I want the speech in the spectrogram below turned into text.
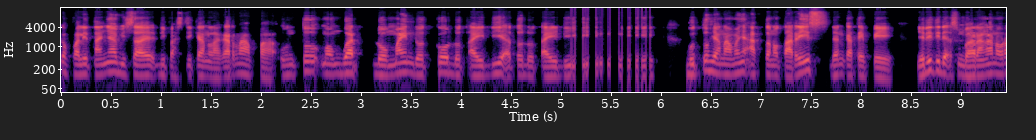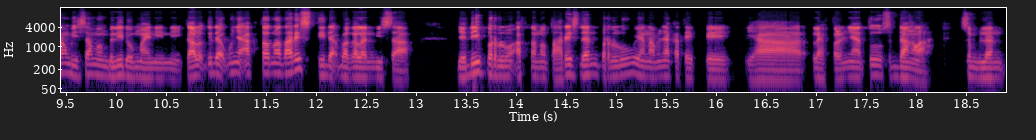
kevalitannya bisa dipastikan lah karena apa? Untuk membuat domain.co.id atau .id ini butuh yang namanya akta notaris dan KTP. Jadi tidak sembarangan orang bisa membeli domain ini. Kalau tidak punya akta notaris tidak bakalan bisa. Jadi perlu akta notaris dan perlu yang namanya KTP. Ya levelnya tuh sedang lah. 90%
